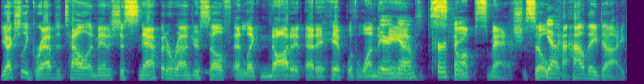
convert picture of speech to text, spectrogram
you actually grabbed a towel and managed to snap it around yourself and like knot it at a hip with one There you go. hand. Perfect. Stomp smash. So Yeah. h- how they die.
